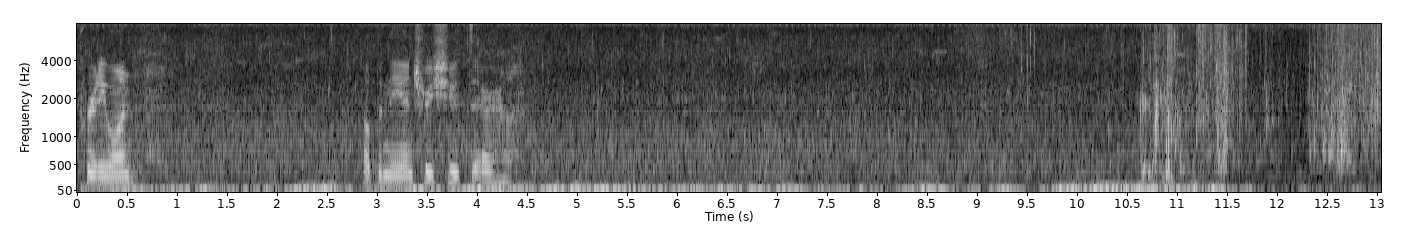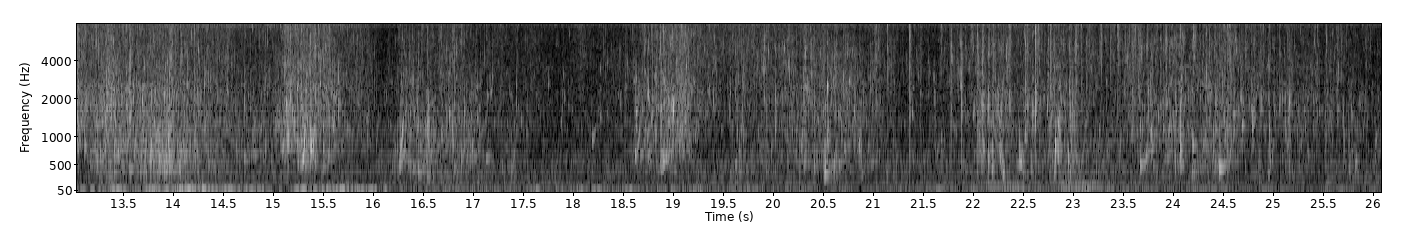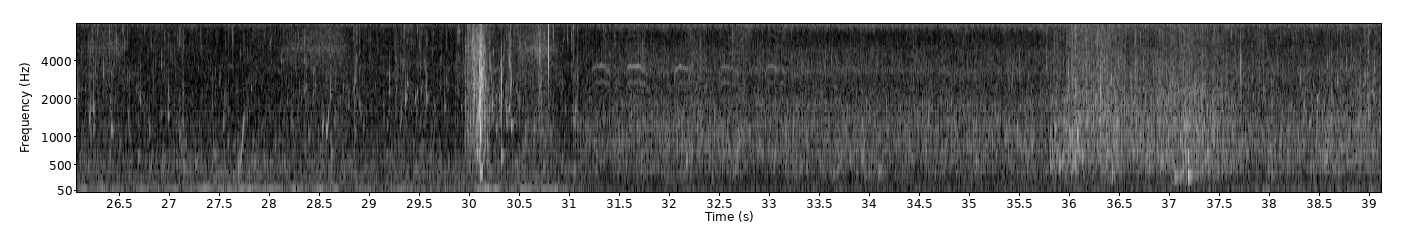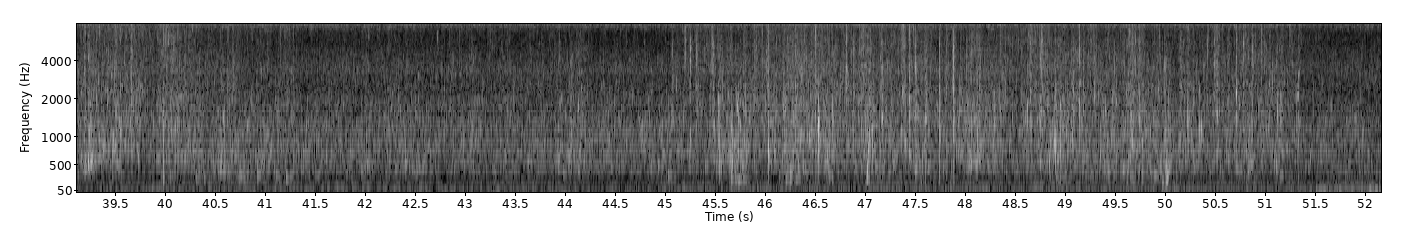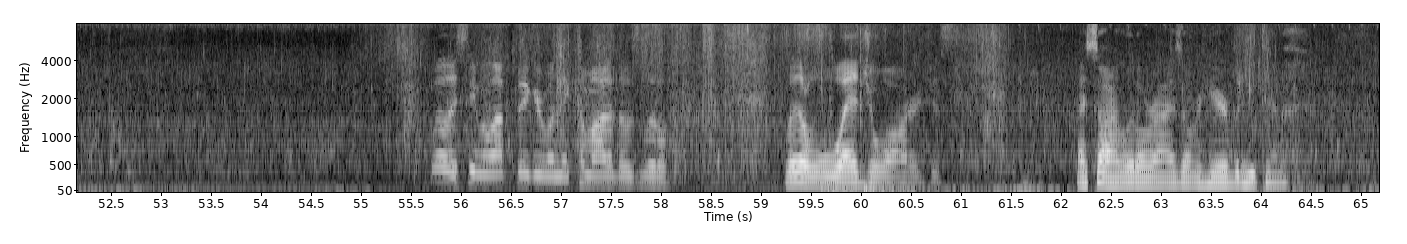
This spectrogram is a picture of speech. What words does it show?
Pretty one. Up in the entry chute there. Well, they seem a lot bigger when they come out of those little little wedge of water. Just I saw a little rise over here, but he kind of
